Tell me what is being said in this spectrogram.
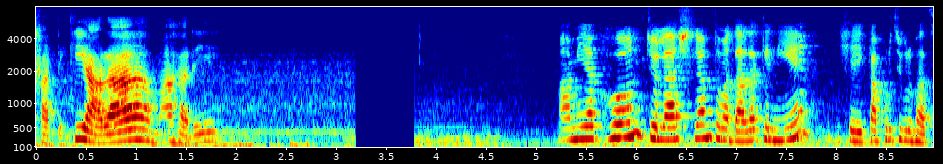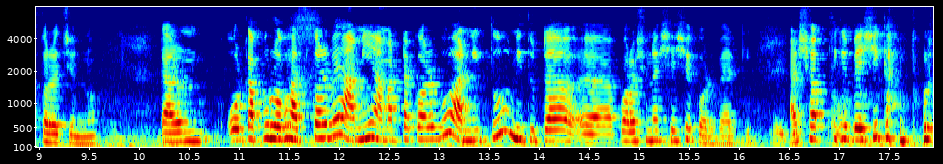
খাটে। কি আরাম আহারে। আমি এখন চলে আসলাম তোমার দাদাকে নিয়ে সেই কাপড় চোপড় ভাঁজ করার জন্য। কারণ ওর কাপড় ও ভাঁজ করবে আমি আমারটা করব আর নিতু নিতুটা পড়াশোনা শেষে করবে আর কি। আর সব থেকে বেশি কাপড়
